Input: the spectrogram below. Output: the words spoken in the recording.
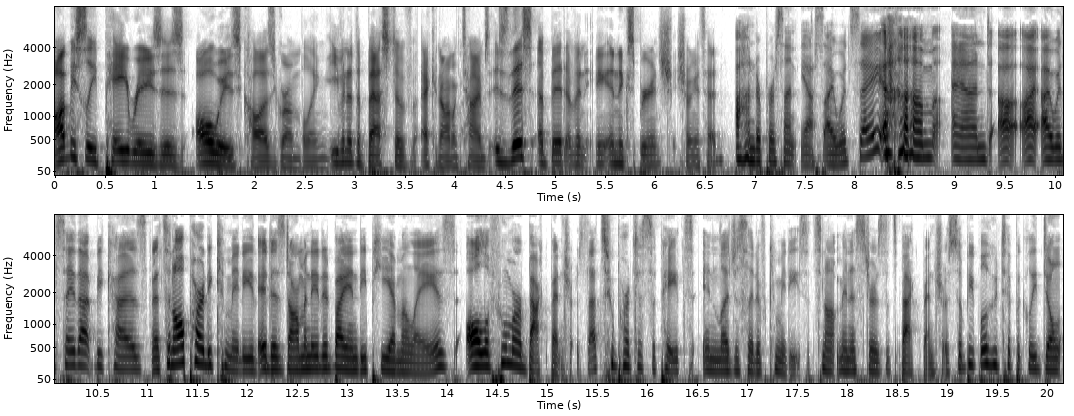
Obviously, pay raises always cause grumbling, even at the best of economic times. Is this a bit of an inexperience showing its head? A hundred percent, yes, I would say, um, and uh, I, I would say that because it's an all-party committee. It is dominated by NDP MLAs, all of whom are backbenchers. That's who participates in legislative committees. It's not ministers; it's backbenchers. So people who typically don't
